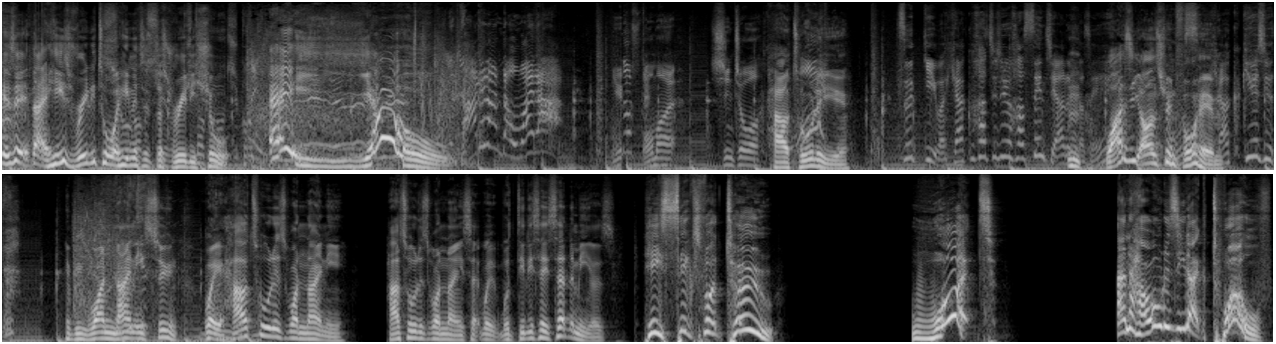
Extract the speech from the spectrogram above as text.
is it that he's really tall or he is just really short? Hey, yo! 誰なんだお前らお前身長は How tall are you? ツッキーは188センチあるんだぜ Why is he answering for him? 190だ He'll be 190 soon. Wait, how tall is 190? How tall is 190? ce- Wait, what did he say centimeters? He's six foot two. What? And how old is he? Like 12?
